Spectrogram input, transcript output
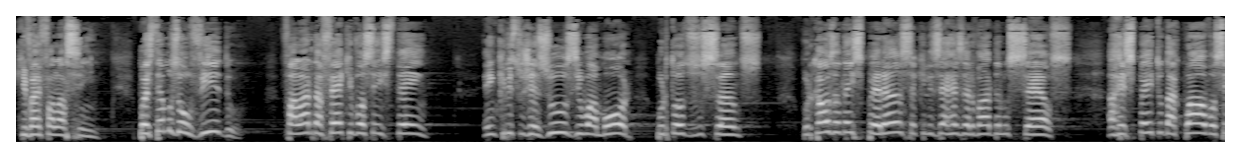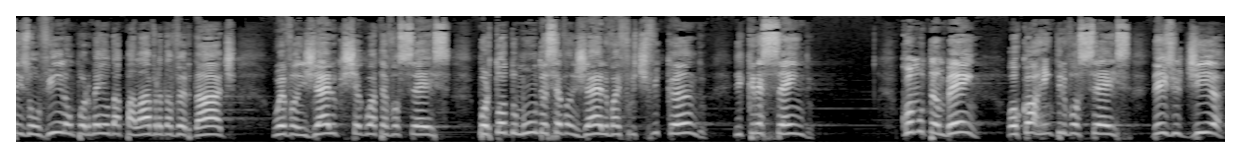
Que vai falar assim: Pois temos ouvido falar da fé que vocês têm em Cristo Jesus e o amor por todos os santos, por causa da esperança que lhes é reservada nos céus, a respeito da qual vocês ouviram por meio da palavra da verdade o evangelho que chegou até vocês. Por todo mundo esse evangelho vai frutificando e crescendo. Como também ocorre entre vocês, desde o dia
